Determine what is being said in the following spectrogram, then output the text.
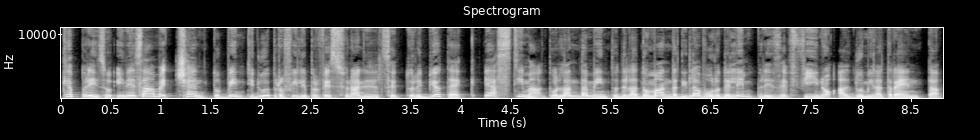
che ha preso in esame 122 profili professionali del settore biotech e ha stimato l'andamento della domanda di lavoro delle imprese fino al 2030.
